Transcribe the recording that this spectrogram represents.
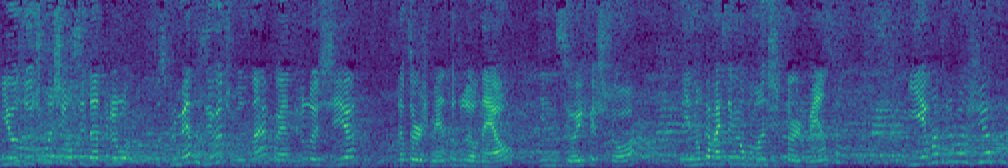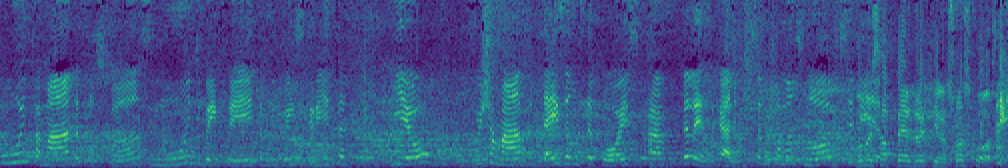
E os últimos tinham sido os primeiros e últimos, né? Foi a trilogia da Tormenta do Leonel, iniciou e fechou. E nunca mais teve um romance de Tormenta. E é uma trilogia muito amada pelos fãs, muito bem feita, muito bem escrita. E eu fui chamada 10 anos depois pra. Beleza, cara, estamos de romance novo. Se Toma essa pedra aqui nas suas costas.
